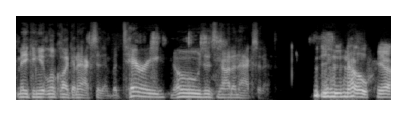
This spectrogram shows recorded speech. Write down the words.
making it look like an accident. But Terry knows it's not an accident. no, yeah.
